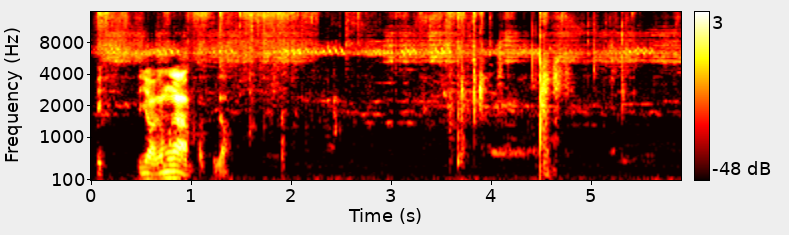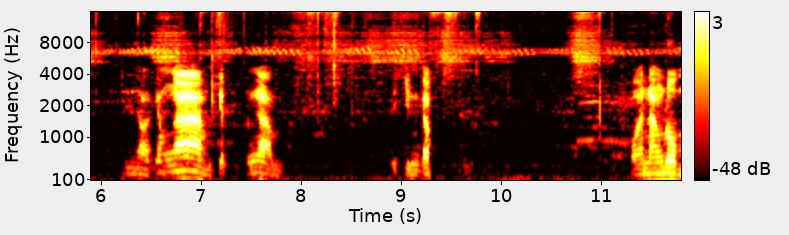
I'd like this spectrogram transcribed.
เอ๊ะจะหยอดงามๆครับพี่น้องหยอดงามๆเก็บงามไปกินกับหอยนางรม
